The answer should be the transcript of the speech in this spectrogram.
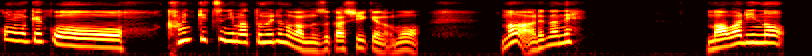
この結構、簡潔にまとめるのが難しいけども、まああれだね。周りの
